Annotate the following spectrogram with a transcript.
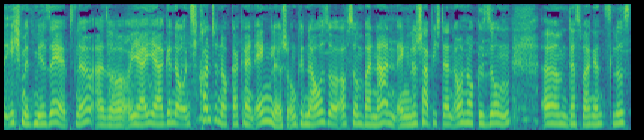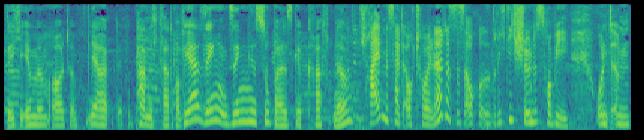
Ich mit mir selbst, ne? Also ja, ja, genau. Und ich konnte noch gar kein Englisch und genauso auf so einem Bananenenglisch habe ich dann auch noch gesungen. Ähm, das war ganz lustig eben im Auto. Ja, kam ich gerade drauf. Ja, singen, singen ist super. Es gibt Kraft, ne? Und Schreiben ist halt auch toll, ne? Das ist auch ein richtig schönes Hobby. Und ähm,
